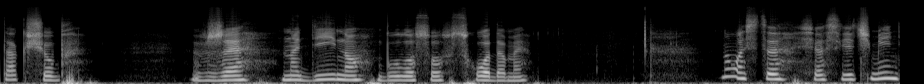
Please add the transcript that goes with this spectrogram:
Так, щоб вже надійно було сходами. Ну, ось це зараз ячмінь.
